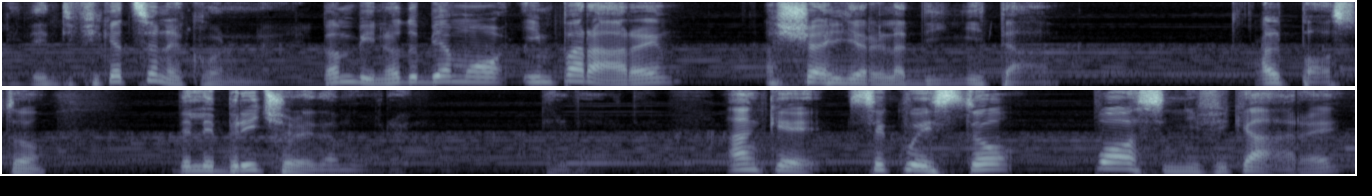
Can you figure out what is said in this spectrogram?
l'identificazione con il bambino dobbiamo imparare a scegliere la dignità al posto delle briciole d'amore, talvolta. Anche se questo può significare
